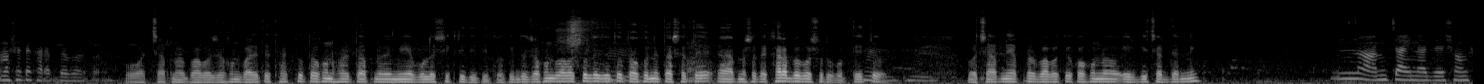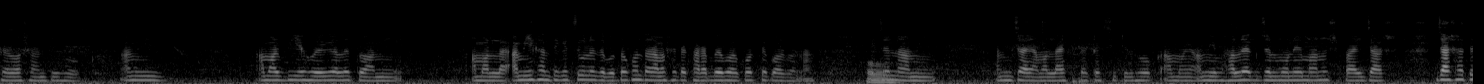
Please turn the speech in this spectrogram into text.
আমার সাথে খারাপ ব্যবহার করে। ও আচ্ছা আপনার বাবা যখন বাড়িতে থাকতো তখন হয়তো আপনার মেয়ে বলে স্বীকৃতি দিত। কিন্তু যখন বাবা চলে যেত তখনই তার সাথে আপনার সাথে খারাপ ব্যবহার শুরু করতে তো? ও আচ্ছা আপনি আপনার বাবাকে কখনো এর বিচার দেননি? না আমি চাই না যে সংসার অশান্তি হোক। আমি আমার বিয়ে হয়ে গেলে তো আমি আমার আমি এখান থেকে চলে যাব তখন তার আমার সাথে খারাপ ব্যবহার করতে পারবে না। এই জন্য আমি আমি চাই আমার লাইফটা একটা সেটেল হোক। আমি আমি ভালো একজন মনের মানুষ পাই, যার যার সাথে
